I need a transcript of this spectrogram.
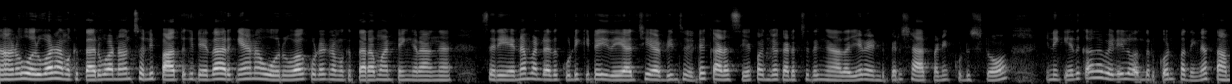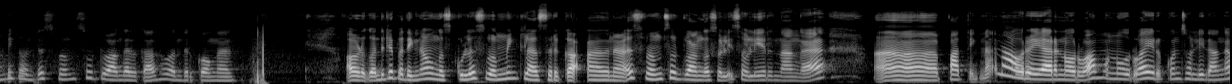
நானும் ஒரு ரூபா நமக்கு தருவானான்னு சொல்லி பார்த்துக்கிட்டே தான் இருக்கேன். ஆனால் ஒரு ரூபா கூட நமக்கு தர மாட்டேங்கிறாங்க சரி என்ன பண்ணுறது குடிக்கிட்டு இதையாச்சு அப்படின்னு சொல்லிட்டு கடைசியாக கொஞ்சம் கிடச்சிதுங்க. அதையும் ரெண்டு பேரும் ஷேர் பண்ணி குடிச்சிட்டோம். இன்றைக்கி எதுக்காக வெளியில் வந்திருக்கோன்னு பார்த்தீங்கன்னா தம்பிக்கு வந்து ஸ்விம் சூட் வாங்குறதுக்காக வந்திருக்கோங்க. அவனுக்கு வந்துட்டு பார்த்திங்கன்னா அவங்க ஸ்கூலில் ஸ்விம்மிங் கிளாஸ் இருக்கா. அதனால் ஸ்விம் சூட் வாங்க சொல்லி சொல்லியிருந்தாங்க. பார்த்திங்கன்னா நான் ஒரு இரநூறுவா முந்நூறுரூவா இருக்குன்னு சொல்லி தாங்க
